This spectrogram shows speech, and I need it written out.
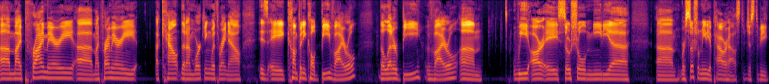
Uh, my primary uh, my primary account that I'm working with right now is a company called B Viral, the letter B Viral. Um, we are a social media um, we're a social media powerhouse just to be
